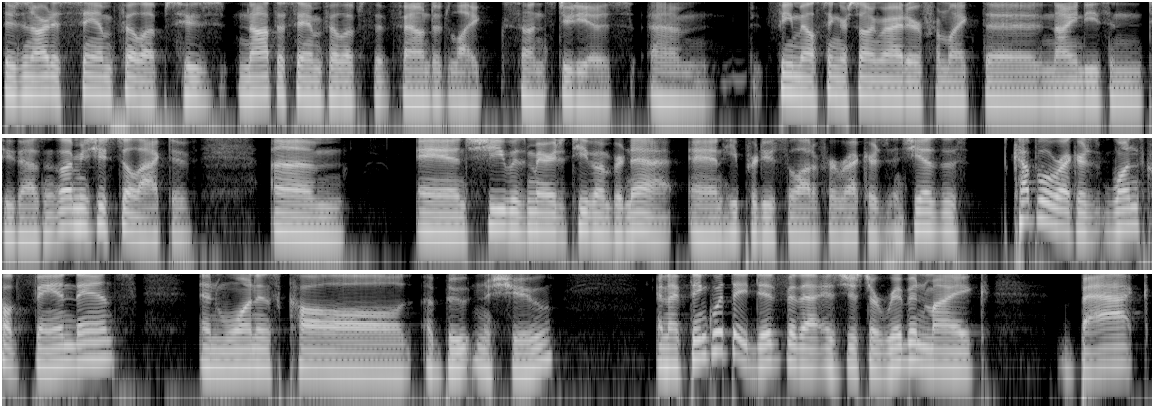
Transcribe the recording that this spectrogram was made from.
there's an artist, Sam Phillips, who's not the Sam Phillips that founded like Sun Studios. Um, female singer songwriter from like the 90s and 2000s. I mean, she's still active. Um, and she was married to T Bone Burnett, and he produced a lot of her records. And she has this couple of records. One's called Fan Dance, and one is called A Boot and a Shoe. And I think what they did for that is just a ribbon mic back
